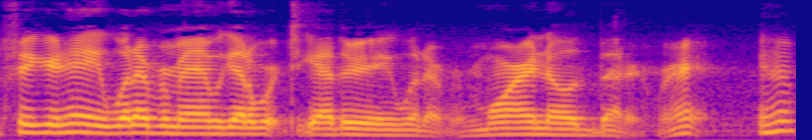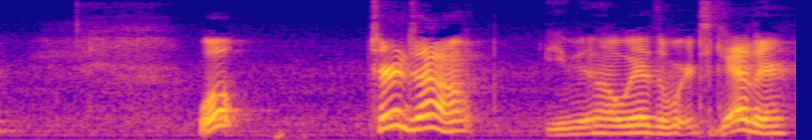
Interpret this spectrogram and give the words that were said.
I figured, hey, whatever, man. We got to work together. Hey, whatever. more I know, the better, right? You know. Well, turns out, even though we have to work together,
